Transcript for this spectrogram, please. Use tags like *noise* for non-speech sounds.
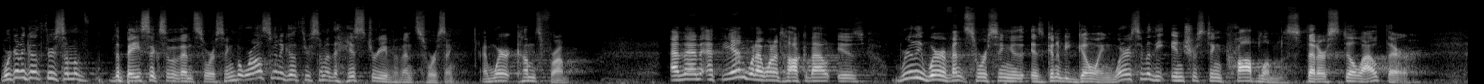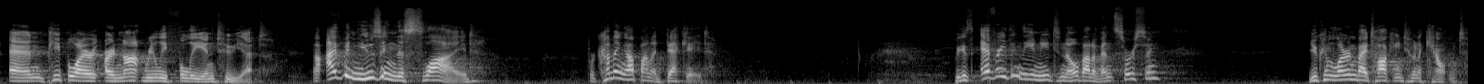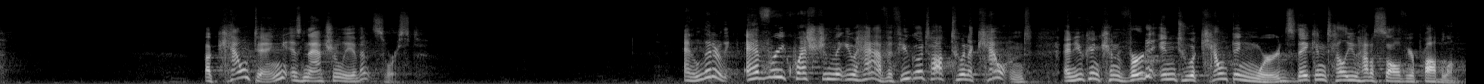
we're going to go through some of the basics of event sourcing, but we're also going to go through some of the history of event sourcing and where it comes from. And then at the end, what I want to talk about is really where event sourcing is going to be going. What are some of the interesting problems that are still out there and people are, are not really fully into yet? Now, I've been using this slide for coming up on a decade. Because everything that you need to know about event sourcing, you can learn by talking to an accountant. Accounting is naturally event sourced. And literally every question that you have, if you go talk to an accountant and you can convert it into accounting words, they can tell you how to solve your problem.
